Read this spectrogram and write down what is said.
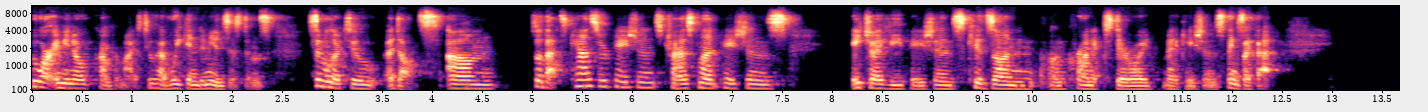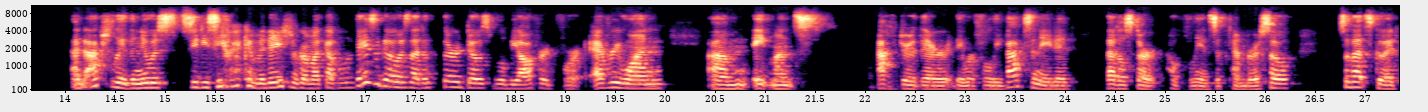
who are immunocompromised, who have weakened immune systems, similar to adults. Um, so that's cancer patients, transplant patients, HIV patients, kids on, on chronic steroid medications, things like that. And actually, the newest CDC recommendation from a couple of days ago is that a third dose will be offered for everyone um, eight months after they they were fully vaccinated. That'll start hopefully in September. So, so that's good.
